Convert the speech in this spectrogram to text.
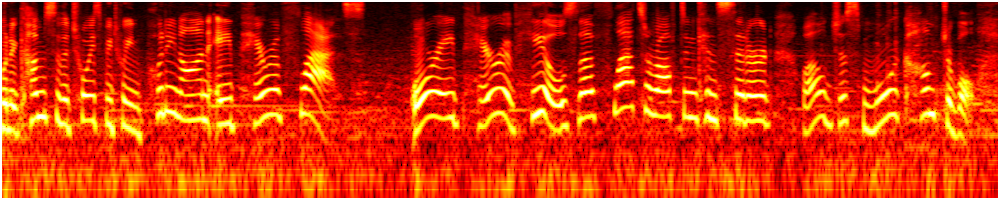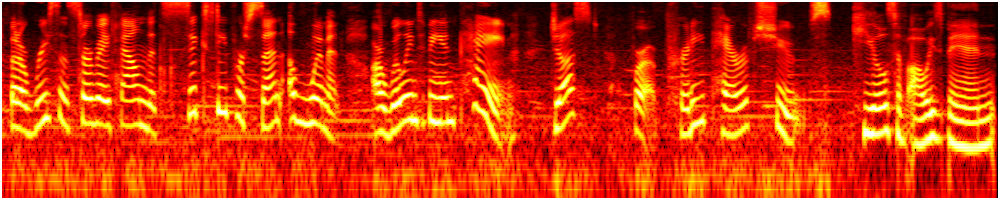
When it comes to the choice between putting on a pair of flats or a pair of heels, the flats are often considered, well, just more comfortable. But a recent survey found that 60% of women are willing to be in pain just for a pretty pair of shoes. Heels have always been,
